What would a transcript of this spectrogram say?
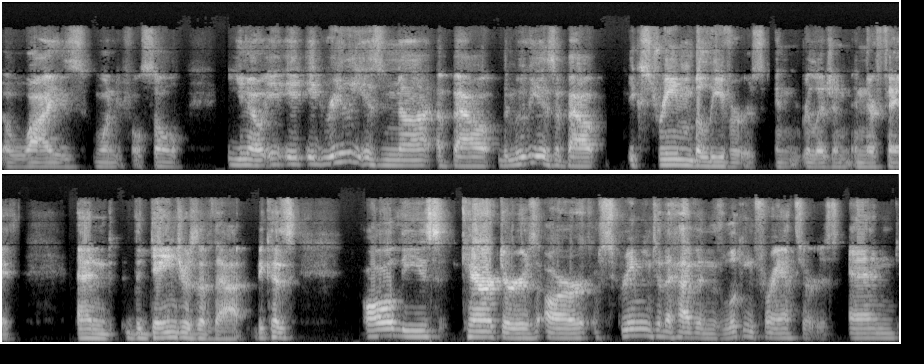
a wise, wonderful soul. You know, it, it really is not about the movie is about extreme believers in religion, in their faith, and the dangers of that because all these characters are screaming to the heavens looking for answers. And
